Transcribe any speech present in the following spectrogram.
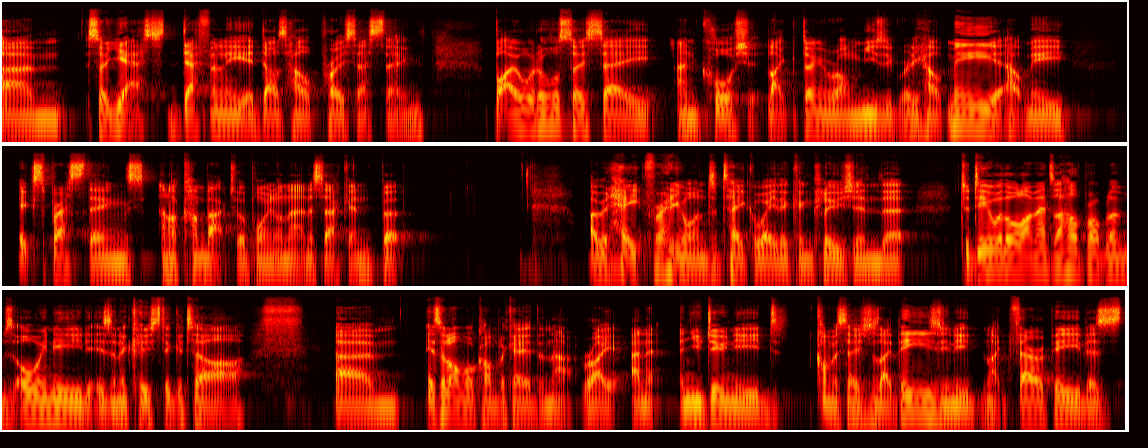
Um, so yes, definitely it does help process things. But I would also say and caution, like don't get me wrong, music really helped me. It helped me express things, and I'll come back to a point on that in a second. But I would hate for anyone to take away the conclusion that to deal with all our mental health problems, all we need is an acoustic guitar. Um, it's a lot more complicated than that, right? And and you do need conversations like these. You need like therapy. There's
